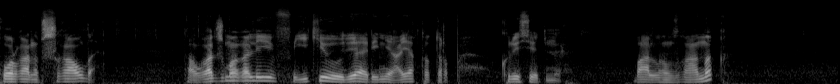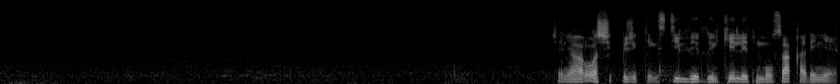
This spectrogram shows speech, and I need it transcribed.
қорғанып шыға алды. Талғат жұмағалиев екеуі де әрине аяқта тұрып күресетіні барлығымызға анық. Және аралас жекпе жектегі келетін болсақ әрине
